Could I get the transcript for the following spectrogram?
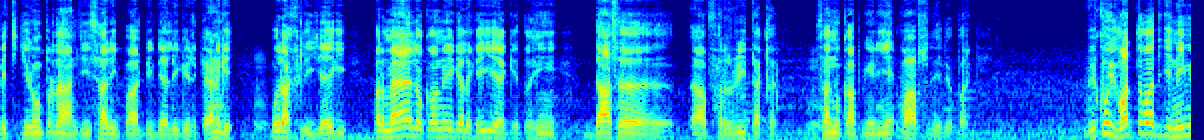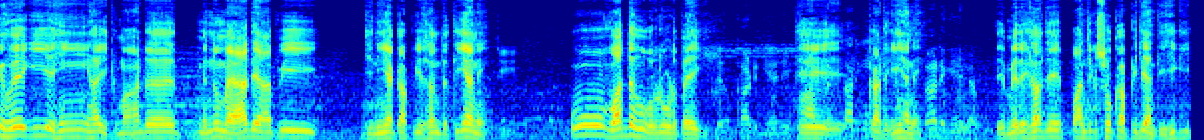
ਵਿੱਚ ਜਦੋਂ ਪ੍ਰਧਾਨ ਜੀ ਸਾਰੀ ਪਾਰਟੀ ਡੈਲੀਗੇਟ ਕਹਿਣਗੇ ਉਹ ਰੱਖ ਲਈ ਜਾਏਗੀ। ਪਰ ਮੈਂ ਲੋਕਾਂ ਨੂੰ ਇਹ ਗੱਲ ਕਹੀ ਹੈ ਕਿ ਤੁਸੀਂ 10 ਫਰਵਰੀ ਤੱਕ ਸਾਨੂੰ ਕਾਪੀਆਂ ਜਿਹੜੀਆਂ ਵਾਪਸ ਦੇ ਦਿਓ ਭਰ ਕੇ। ਵੇਖੋ ਜੀ, ਵੱਧ ਤੋਂ ਵੱਧ ਜਿੰਨੀ ਵੀ ਹੋਏਗੀ ਅਸੀਂ ਹਾਈ ਕਮਾਂਡ ਮੈਨੂੰ ਮੈਦ ਆ ਵੀ ਜਿੰਨੀਆਂ ਕਾਪੀਆਂ ਸਾਨੂੰ ਦਿੱਤੀਆਂ ਨੇ ਉਹ ਵੱਧ ਹੋਰ ਲੋੜ ਪਏਗੀ। ਤੇ ਘਟ ਗਈਆਂ ਨੇ। ਤੇ ਮੇਰੇ ਖਿਆਲ 'ਚ 500 ਕਾਪੀ ਲਿਆਂਦੀ ਸੀਗੀ।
